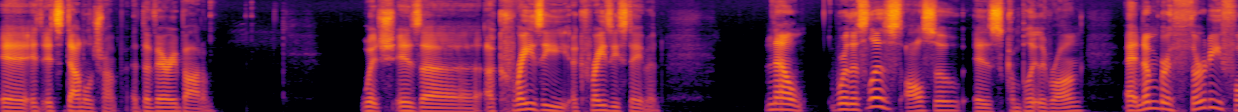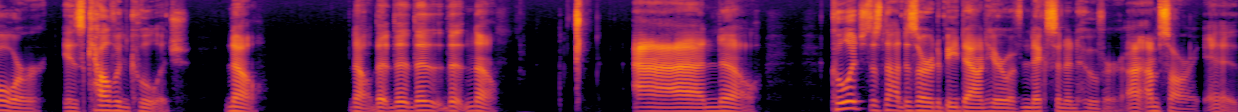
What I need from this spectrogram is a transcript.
It, it's Donald Trump at the very bottom, which is a, a crazy a crazy statement. Now, where this list also is completely wrong, at number 34 is Calvin Coolidge. No. No, the the the, the no. Ah, uh, no. Coolidge does not deserve to be down here with Nixon and Hoover. I, am sorry. It,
